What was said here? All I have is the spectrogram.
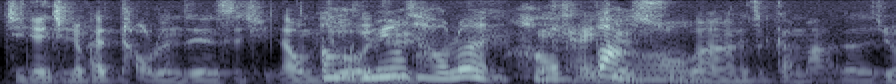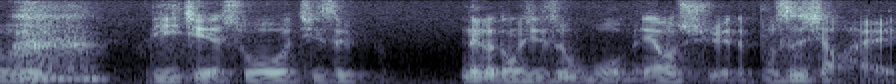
几年前就开始讨论这件事情，然后我们就哦，你们有讨论，好看一些书哦！啊，还是干嘛的，就会理解说，其实那个东西是我们要学的，不是小孩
